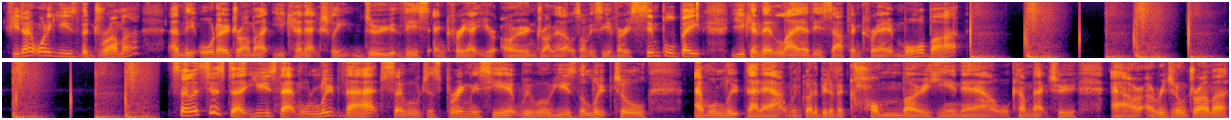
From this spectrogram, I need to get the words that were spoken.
if you don't want to use the drummer and the auto drummer, you can actually do this and create your own drum. Now that was obviously a very simple beat. You can then layer this up and create more, but So let's just uh, use that and we'll loop that. So we'll just bring this here. We will use the loop tool and we'll loop that out. We've got a bit of a combo here now. We'll come back to our original drummer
